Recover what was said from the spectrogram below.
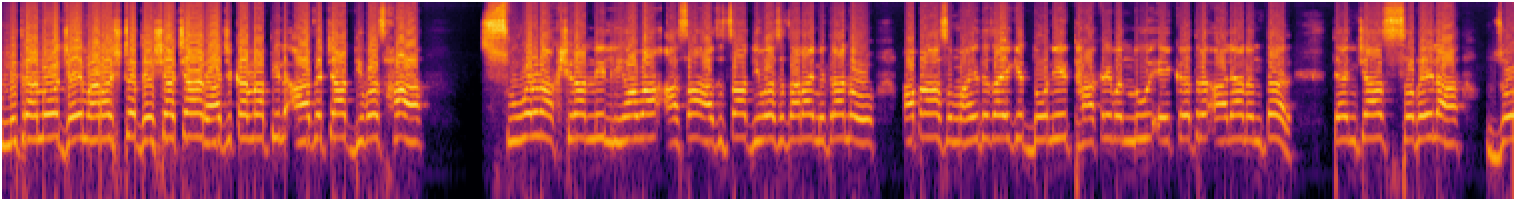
मित्रांनो जय महाराष्ट्र. देशाच्या राजकारणातील आजचा दिवस हा सुवर्ण अक्षरांनी लिहावा असा आजचा दिवस झाला मित्रांनो आपणास माहितच आहे की दोन्ही ठाकरे बंधू एकत्र आल्यानंतर त्यांच्या सभेला जो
